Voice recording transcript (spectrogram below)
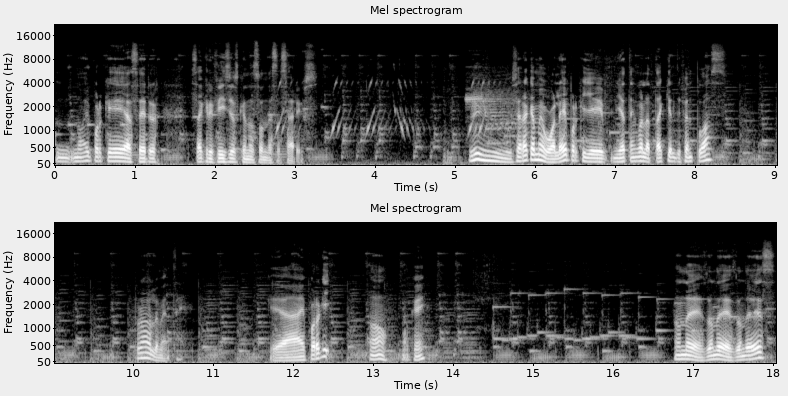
No hay por qué hacer sacrificios que no son necesarios. Mm, ¿Será que me volé porque ya, tengo el ataque y el Defend Plus? Probablemente. ¿Qué hay por aquí? Oh, ok. ¿Dónde es? ¿Dónde es? ¿Dónde es?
